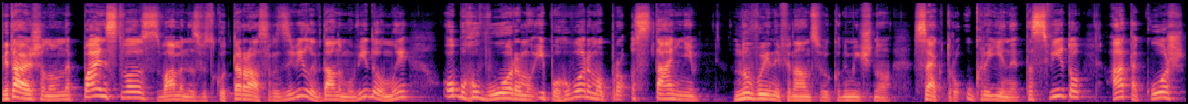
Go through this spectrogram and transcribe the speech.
Вітаю, шановне панство! З вами на зв'язку Тарас Радзивіл. І в даному відео ми обговоримо і поговоримо про останні новини фінансово-економічного сектору України та світу. А також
